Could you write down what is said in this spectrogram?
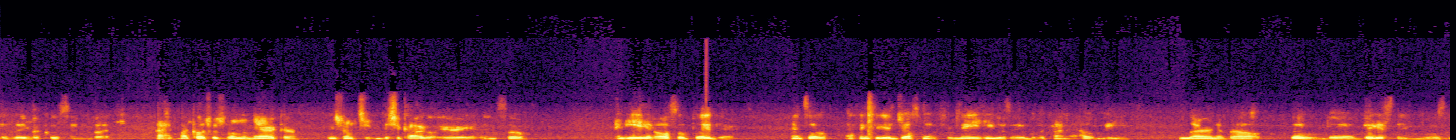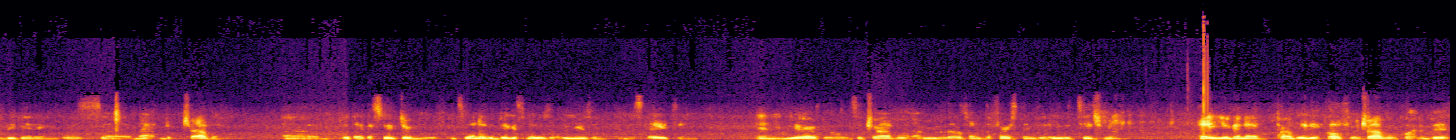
in Leverkusen, but I, my coach was from America. He's from the Chicago area, and so and he had also played there. And so I think the adjustment for me, he was able to kind of help me learn about the the biggest thing was the beginning was uh, not traveling um, with like a sweep through move. It's one of the biggest moves that we use in, in the states and and in Europe it was to travel. I remember that was one of the first things that he would teach me. Hey, you're gonna probably get called for travel quite a bit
